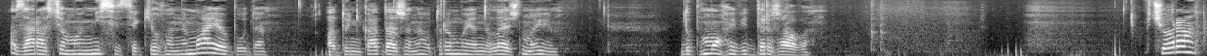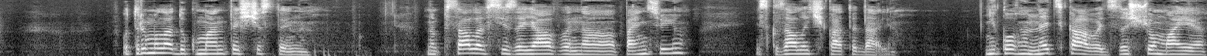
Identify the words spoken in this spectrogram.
а зараз сьомий місяць, як його немає, буде, а донька навіть не отримує належної допомоги від держави. Вчора отримала документи з частини, написала всі заяви на пенсію і сказала чекати далі. Нікого не цікавить, за що має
